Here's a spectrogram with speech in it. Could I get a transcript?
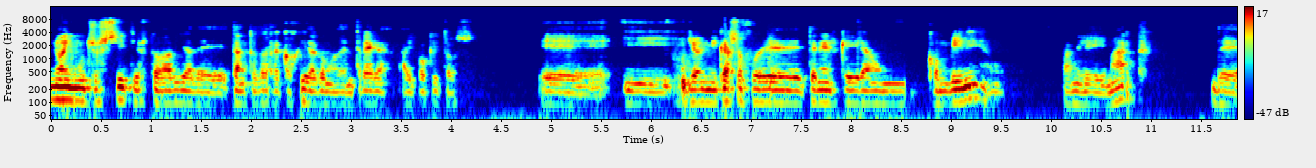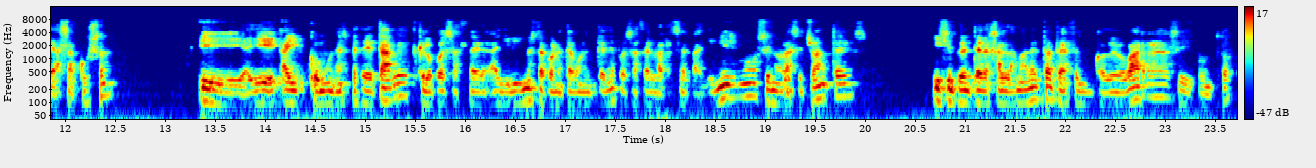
No hay muchos sitios todavía de tanto de recogida como de entrega, hay poquitos. Eh, y yo en mi caso fue tener que ir a un convini, a un Family Mart de Asakusa, y allí hay como una especie de tablet que lo puedes hacer allí mismo, está conectado con internet, puedes hacer la reserva allí mismo, si no lo has hecho antes, y simplemente dejas la maleta, te hacen un código barras y punto.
